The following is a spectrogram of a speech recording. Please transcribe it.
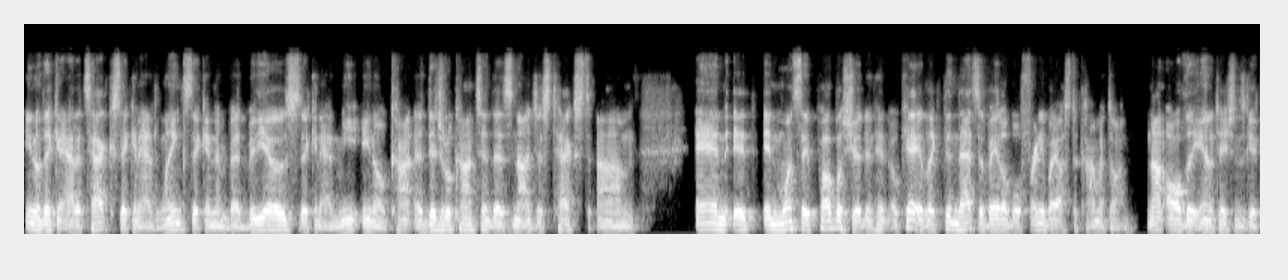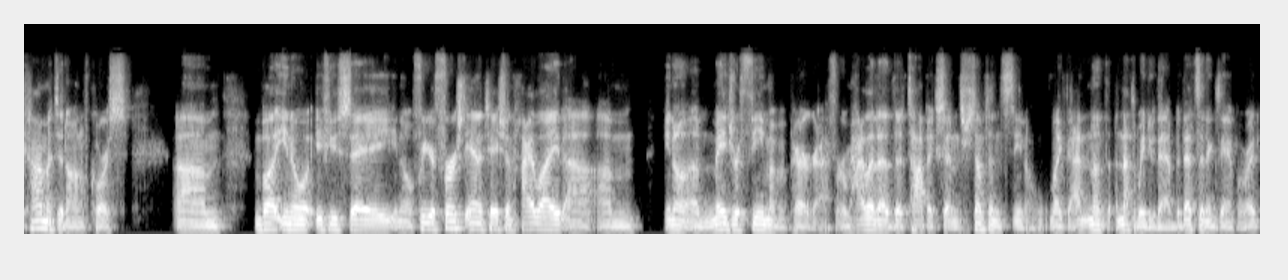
you know, they can add a text, they can add links, they can embed videos, they can add me, you know, con- digital content that's not just text. Um, and it and once they publish it and hit okay, like then that's available for anybody else to comment on. Not all the annotations get commented on, of course, um, but you know, if you say, you know, for your first annotation, highlight, uh, um, you know, a major theme of a paragraph or highlight of the topic sentence or something, you know, like that. Not, not that we do that, but that's an example, right?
